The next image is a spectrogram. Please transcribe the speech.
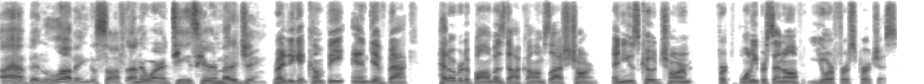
I have been loving the soft underwear and tees here in Medellin. Ready to get comfy and give back? Head over to bombas.com slash charm and use code CHARM for 20% off your first purchase.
